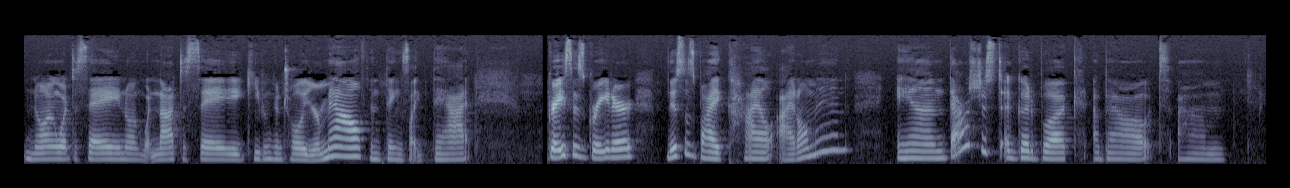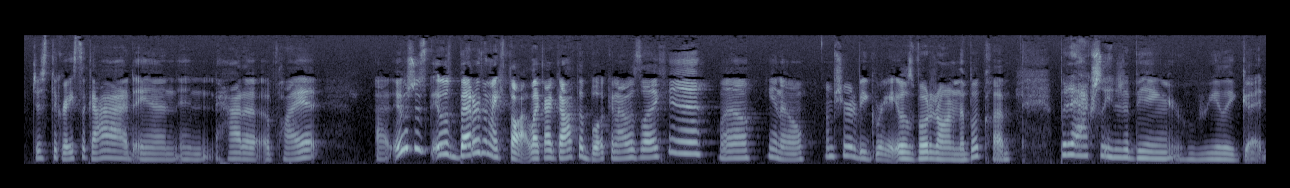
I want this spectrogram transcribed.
knowing what to say, knowing what not to say, keeping control of your mouth, and things like that. Grace is Greater. This was by Kyle Idleman. And that was just a good book about um, just the grace of God and, and how to apply it. Uh, it was just, it was better than I thought. Like, I got the book and I was like, eh, well, you know, I'm sure it'd be great. It was voted on in the book club, but it actually ended up being really good.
